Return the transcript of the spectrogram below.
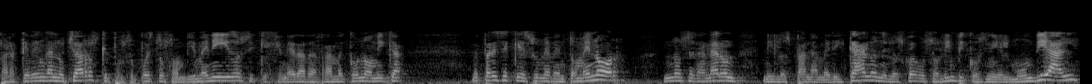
para que vengan los charros, que por supuesto son bienvenidos y que genera derrama económica. Me parece que es un evento menor. No se ganaron ni los Panamericanos, ni los Juegos Olímpicos, ni el Mundial.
